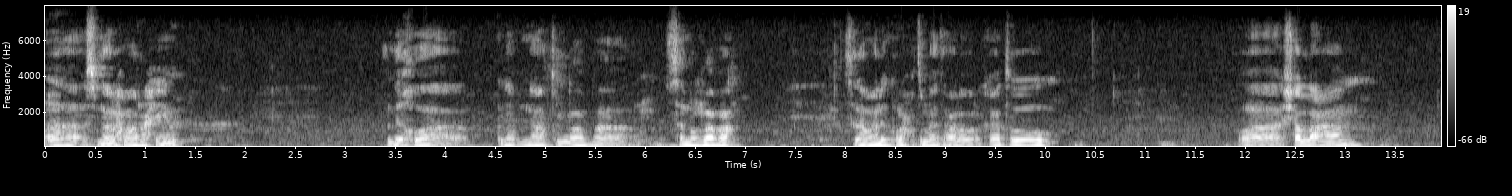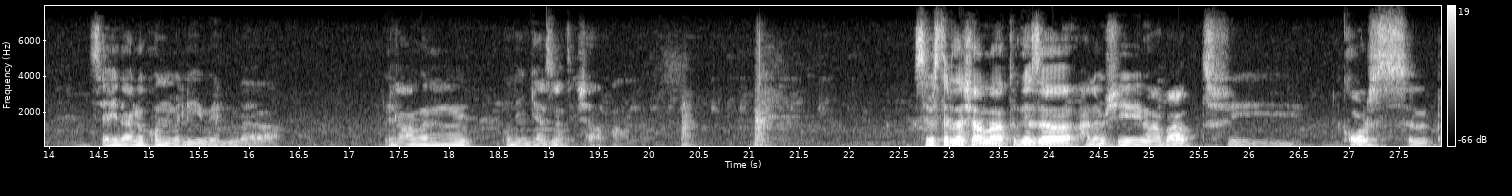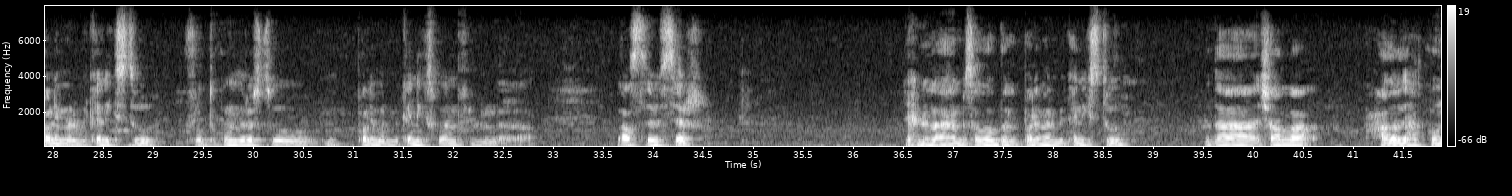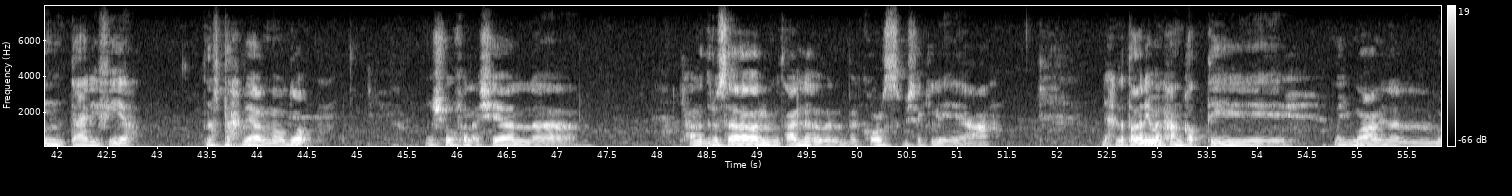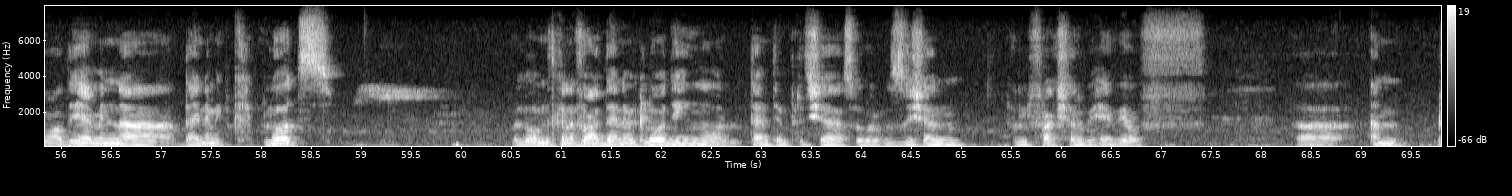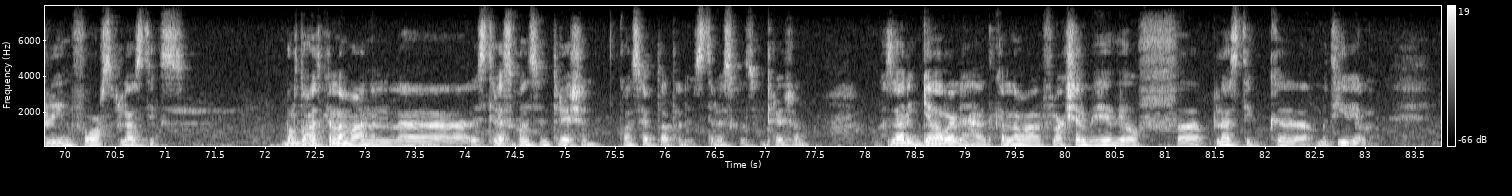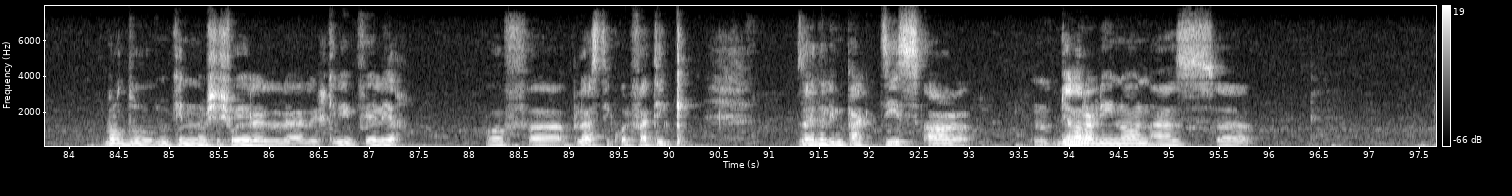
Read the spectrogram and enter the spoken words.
آه بسم الله الرحمن الرحيم. الإخوة الأبناء طلاب آه، السنة الرابعة السلام عليكم ورحمة الله تعالى وبركاته. وإن شاء الله عام سعيد عليكم مليء بال- بالعمل والإنجازات إن شاء الله. السمستر ده إن شاء الله توجذر هنمشي مع بعض في course ال polymer mechanics 2 المفروض تكونوا درستوا polymer mechanics 1 في ال last semester. إحنا الآن بصدد ال polymer mechanics 2 وده إن شاء الله المحاضرة دي هتكون تعريفية. نفتح بيها الموضوع. ونشوف الأشياء اللي هندرسها المتعلقة بال- بال course بشكل عام. نحن تقريبا هنغطي مجموعة من المواضيع. منها dynamic loads. اللي هو بنتكلم فيه عن ال dynamic loading وال time temperature superposition ال fracture behavior of uh, unreinforced plastics. برضه هنتكلم عن ال stress concentration concept بتاعت ال stress concentration. وكذلك generally هنتكلم عن الفراكشر uh, plastic uh, material. برضه يمكن نمشي شوية لل- للكريب failure of uh, plastic والفاتيج Zeidel impact. These are generally known as uh,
